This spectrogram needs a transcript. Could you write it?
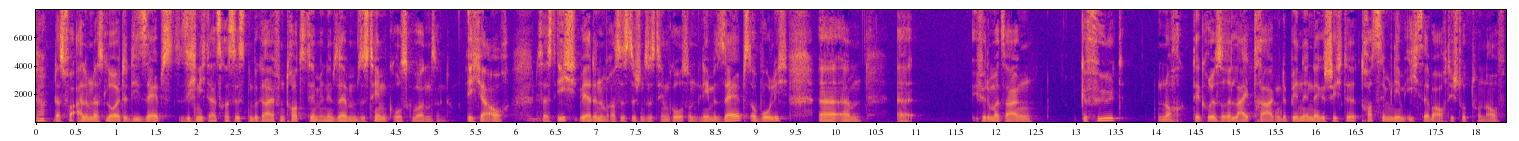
Ja. Dass vor allem, dass Leute, die selbst sich nicht als Rassisten begreifen, trotzdem in demselben System groß geworden sind. Ich ja auch. Das heißt, ich werde in einem rassistischen System groß und nehme selbst, obwohl ich, äh, ähm, äh, ich würde mal sagen, gefühlt noch der größere Leidtragende bin in der Geschichte, trotzdem nehme ich selber auch die Strukturen auf.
